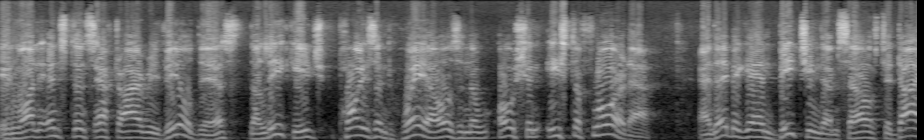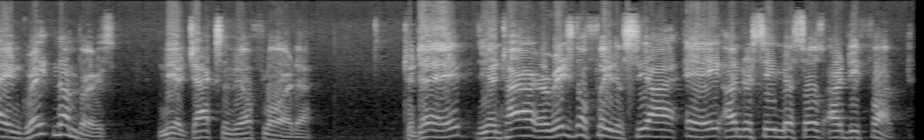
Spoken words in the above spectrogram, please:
In one instance after I revealed this, the leakage poisoned whales in the ocean east of Florida and they began beaching themselves to die in great numbers near Jacksonville, Florida. Today the entire original fleet of CIA undersea missiles are defunct,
